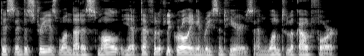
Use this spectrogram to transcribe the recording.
This industry is one that is small yet definitely growing in recent years and one to look out for.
